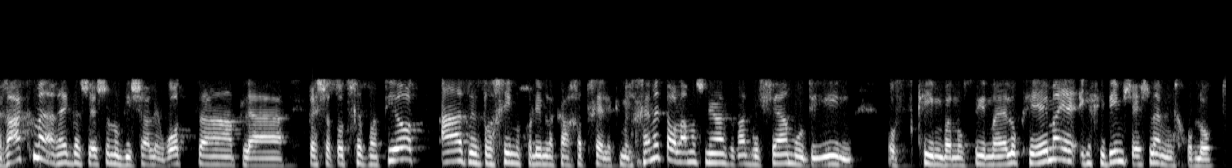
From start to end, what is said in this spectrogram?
רק מהרגע שיש לנו גישה לוואטסאפ, לרשתות חברתיות, אז אזרחים יכולים לקחת חלק. מלחמת העולם השנייה זה רק גופי המודיעין עוסקים בנושאים האלו, כי הם היחידים שיש להם יכולות.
